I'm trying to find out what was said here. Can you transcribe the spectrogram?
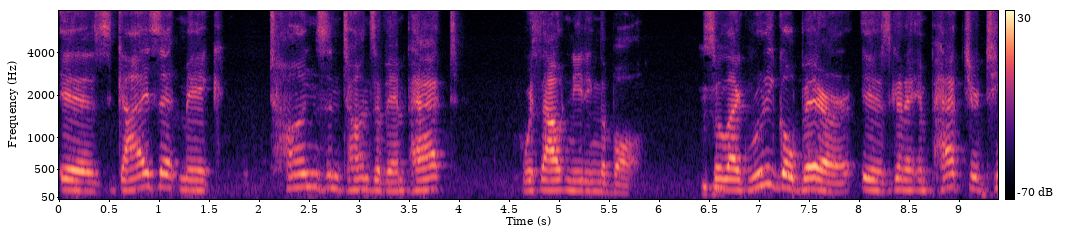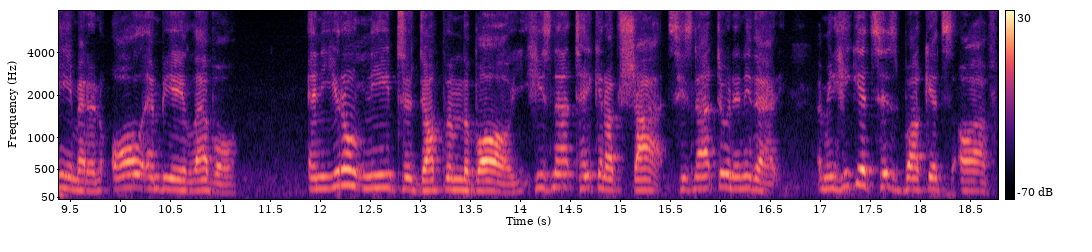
is guys that make tons and tons of impact without needing the ball. Mm-hmm. So, like Rudy Gobert is going to impact your team at an all NBA level, and you don't need to dump him the ball. He's not taking up shots, he's not doing any of that I mean, he gets his buckets off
